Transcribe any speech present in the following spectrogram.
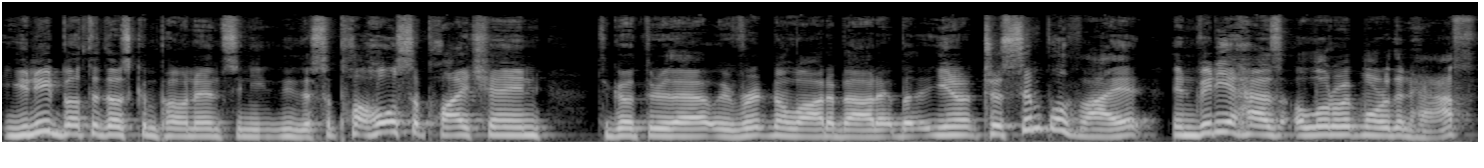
You need both of those components, and you need the supply, whole supply chain to go through that. We've written a lot about it, but you know, to simplify it, NVIDIA has a little bit more than half,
